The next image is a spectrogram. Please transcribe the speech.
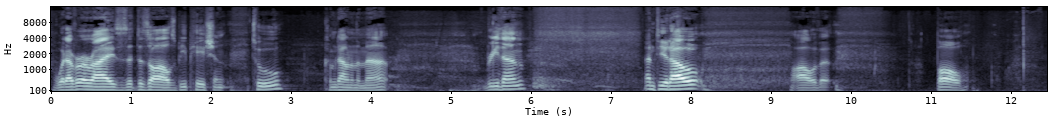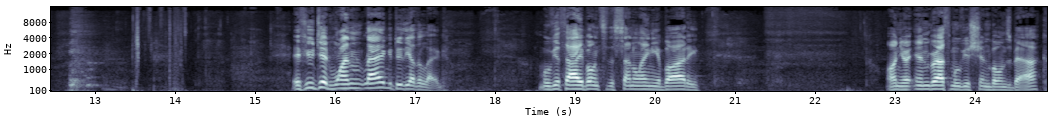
whatever arises, it dissolves. Be patient. Two, come down on the mat. Breathe in. Empty it out. All of it. Bow. If you did one leg, do the other leg. Move your thigh bones to the center line of your body. On your in breath, move your shin bones back.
